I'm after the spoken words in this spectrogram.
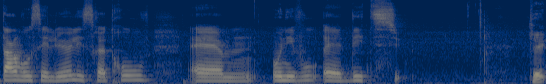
dans vos cellules, il se retrouve euh, au niveau euh, des tissus. OK.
